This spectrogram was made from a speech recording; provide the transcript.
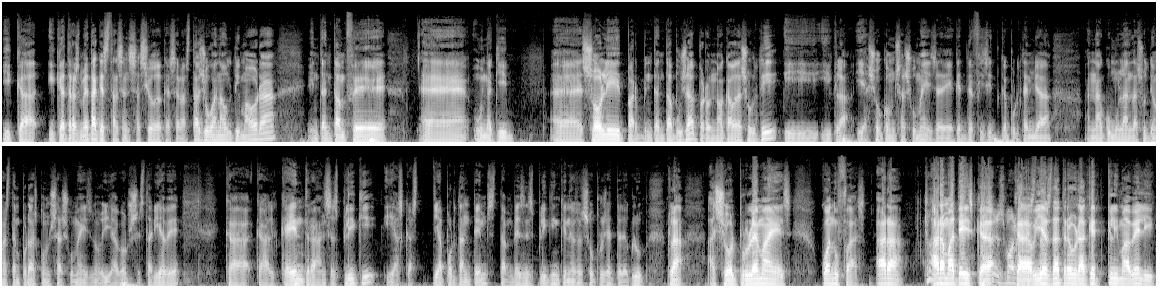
i que, i que transmet aquesta sensació de que se l'està jugant a última hora, intentant fer eh, un equip eh, sòlid per intentar pujar, però no acaba de sortir i, i clar, i això com s'assumeix? És a dir, aquest dèficit que portem ja anar acumulant les últimes temporades, com s'assumeix? No? I llavors estaria bé que, que el que entra ens expliqui i els que ja porten temps també ens expliquin quin és el seu projecte de club. Clar, això el problema és quan ho fas? Ara, ara mateix que, que aquesta. havies de treure aquest clima bèl·lic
